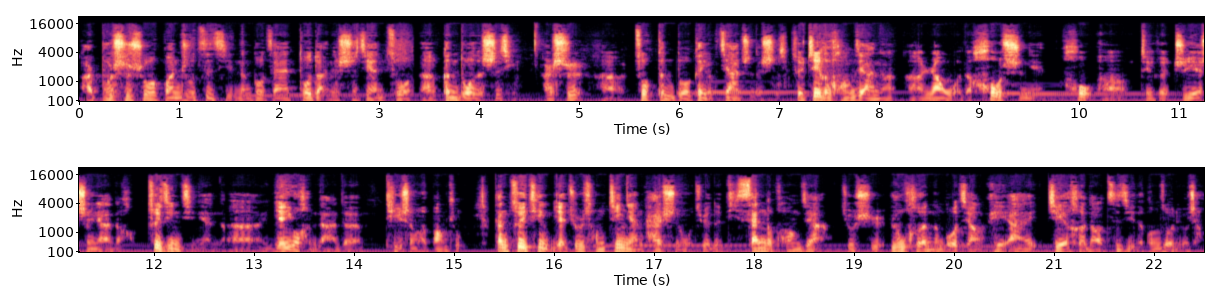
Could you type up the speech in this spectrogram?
而不是说关注自己能够在多短的时间做呃更多的事情，而是呃做更多更有价值的事情。所以这个框架呢，啊，让我的后十年后啊这个职业生涯的最近几年呢，呃也有很大的提升和帮助。但最近，也就是从今年开始，我觉得第三个框架就是如何能够将 AI 结合到自己的工作流程。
